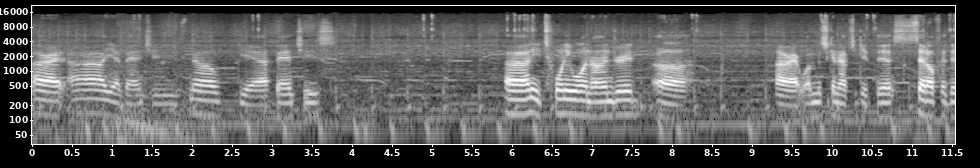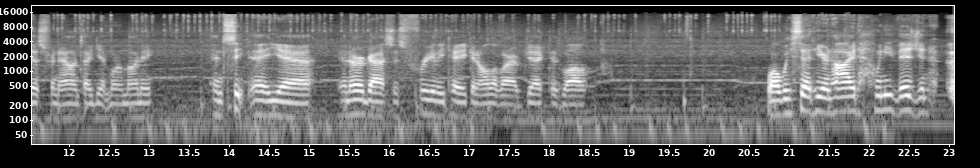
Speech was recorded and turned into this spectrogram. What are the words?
Alright, uh, yeah, Banshees. No, yeah, Banshees. Uh, I need 2100. Uh, alright, well, I'm just gonna have to get this. Settle for this for now until I get more money. And see, uh, yeah, and Urgot is freely taking all of our objectives while while we sit here and hide, we need vision.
